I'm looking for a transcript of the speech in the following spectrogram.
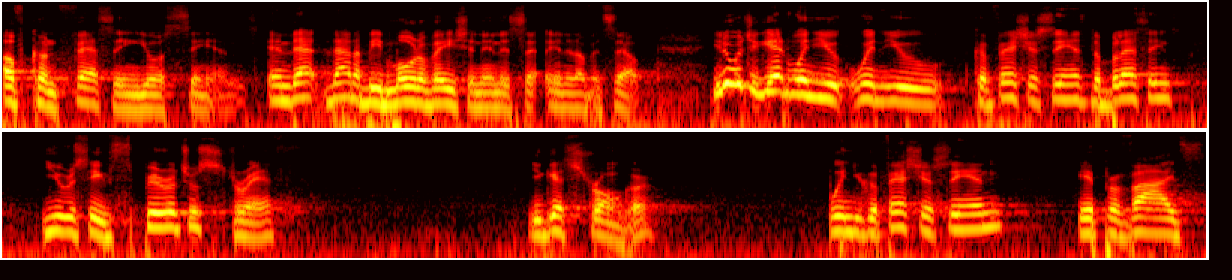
of confessing your sins. And that, that'll be motivation in, in and of itself. You know what you get when you when you confess your sins, the blessings? You receive spiritual strength. You get stronger. When you confess your sin, it provides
